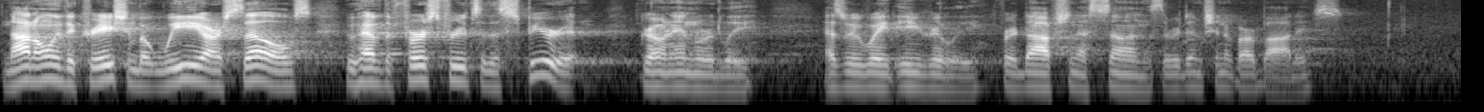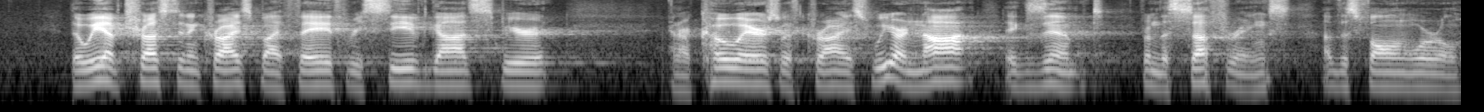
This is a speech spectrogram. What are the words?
Not only the creation, but we ourselves who have the first fruits of the Spirit groan inwardly as we wait eagerly for adoption as sons, the redemption of our bodies. Though we have trusted in Christ by faith, received God's Spirit, and are co heirs with Christ, we are not exempt from the sufferings of this fallen world.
